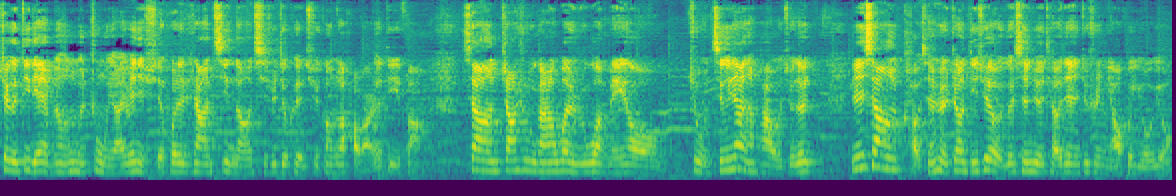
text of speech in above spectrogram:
这个地点也没有那么重要，因为你学会了这项技能，其实就可以去更多好玩的地方。像张师傅刚刚问，如果没有这种经验的话，我觉得，因为像考潜水证，的确有一个先决条件，就是你要会游泳，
